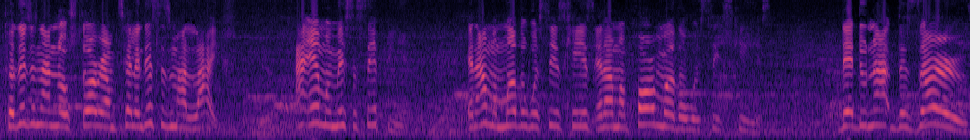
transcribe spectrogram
Because this is not no story I'm telling, this is my life. I am a Mississippian and I'm a mother with six kids and I'm a poor mother with six kids that do not deserve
